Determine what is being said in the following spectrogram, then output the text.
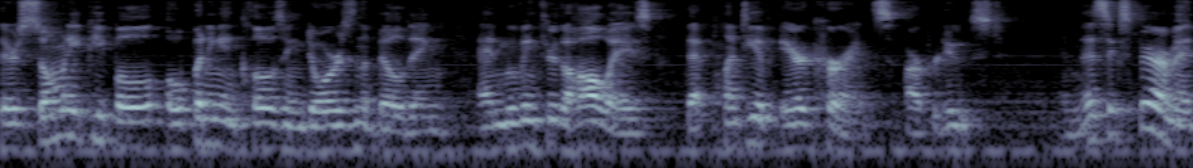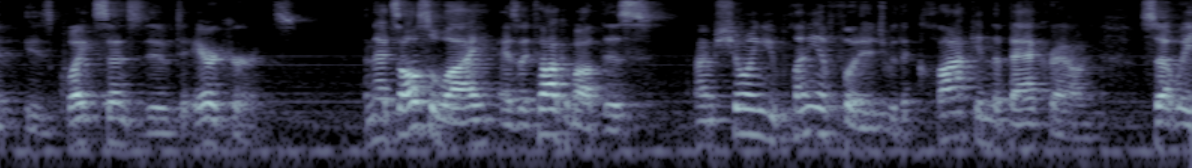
there's so many people opening and closing doors in the building and moving through the hallways that plenty of air currents are produced. And this experiment is quite sensitive to air currents. And that's also why, as I talk about this, I'm showing you plenty of footage with a clock in the background so that way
